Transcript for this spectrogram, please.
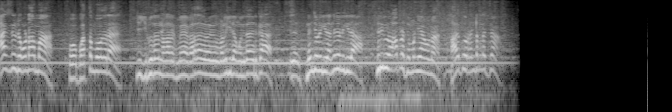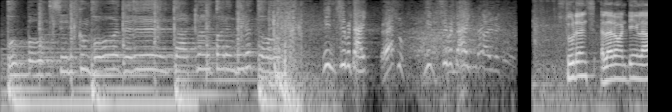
ஆக்சிடென்ட் கொண்டாமா இப்போ பத்தொன்பதரை. இருபதாயிரம் நல்லா இருக்குமே. வேற ஏதாவது வலிக்குதா? உங்களுக்கு ஏதாவது இருக்கா? நெஞ்சு வலிக்குதா? நெஞ்சு வலிக்குதா? திருப்பி ஒரு ஆபரேஷன் பண்ணி ஆகணும். அதுக்கு ஒரு ரெண்டரை லட்சம். சிரிக்கும் போது காற்றாய் பறந்திடத்தோ ஸ்டூடெண்ட்ஸ் எல்லாரும் வந்துட்டீங்களா?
